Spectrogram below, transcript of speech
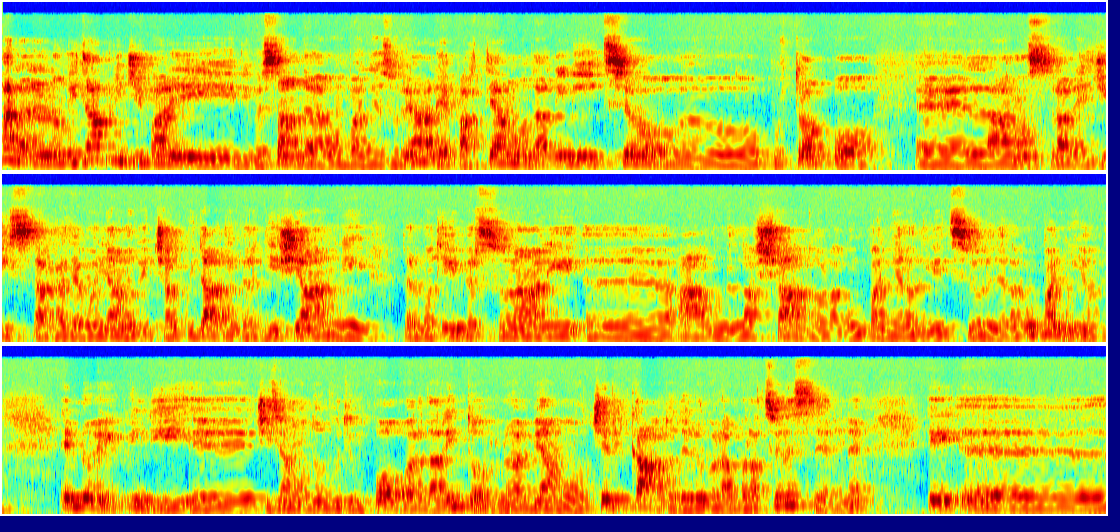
Allora, le novità principali di quest'anno della compagnia surreale, partiamo dall'inizio, purtroppo eh, la nostra regista Katia Cogliano che ci ha guidati per dieci anni per motivi personali eh, ha lasciato la compagnia, la direzione della compagnia e noi quindi eh, ci siamo dovuti un po' guardare intorno e abbiamo cercato delle collaborazioni esterne e eh,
